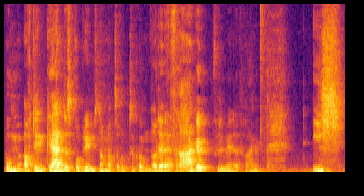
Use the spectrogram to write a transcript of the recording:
um auf den Kern des Problems nochmal zurückzukommen, oder der Frage, vielmehr der Frage. Ich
